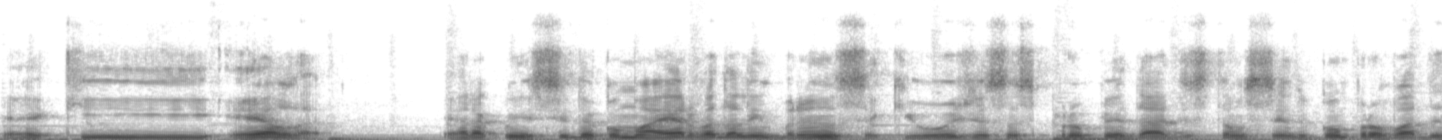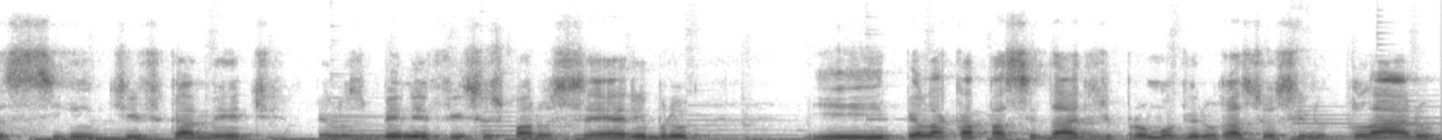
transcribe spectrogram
é que ela era conhecida como a erva da lembrança, que hoje essas propriedades estão sendo comprovadas cientificamente pelos benefícios para o cérebro e pela capacidade de promover o raciocínio claro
